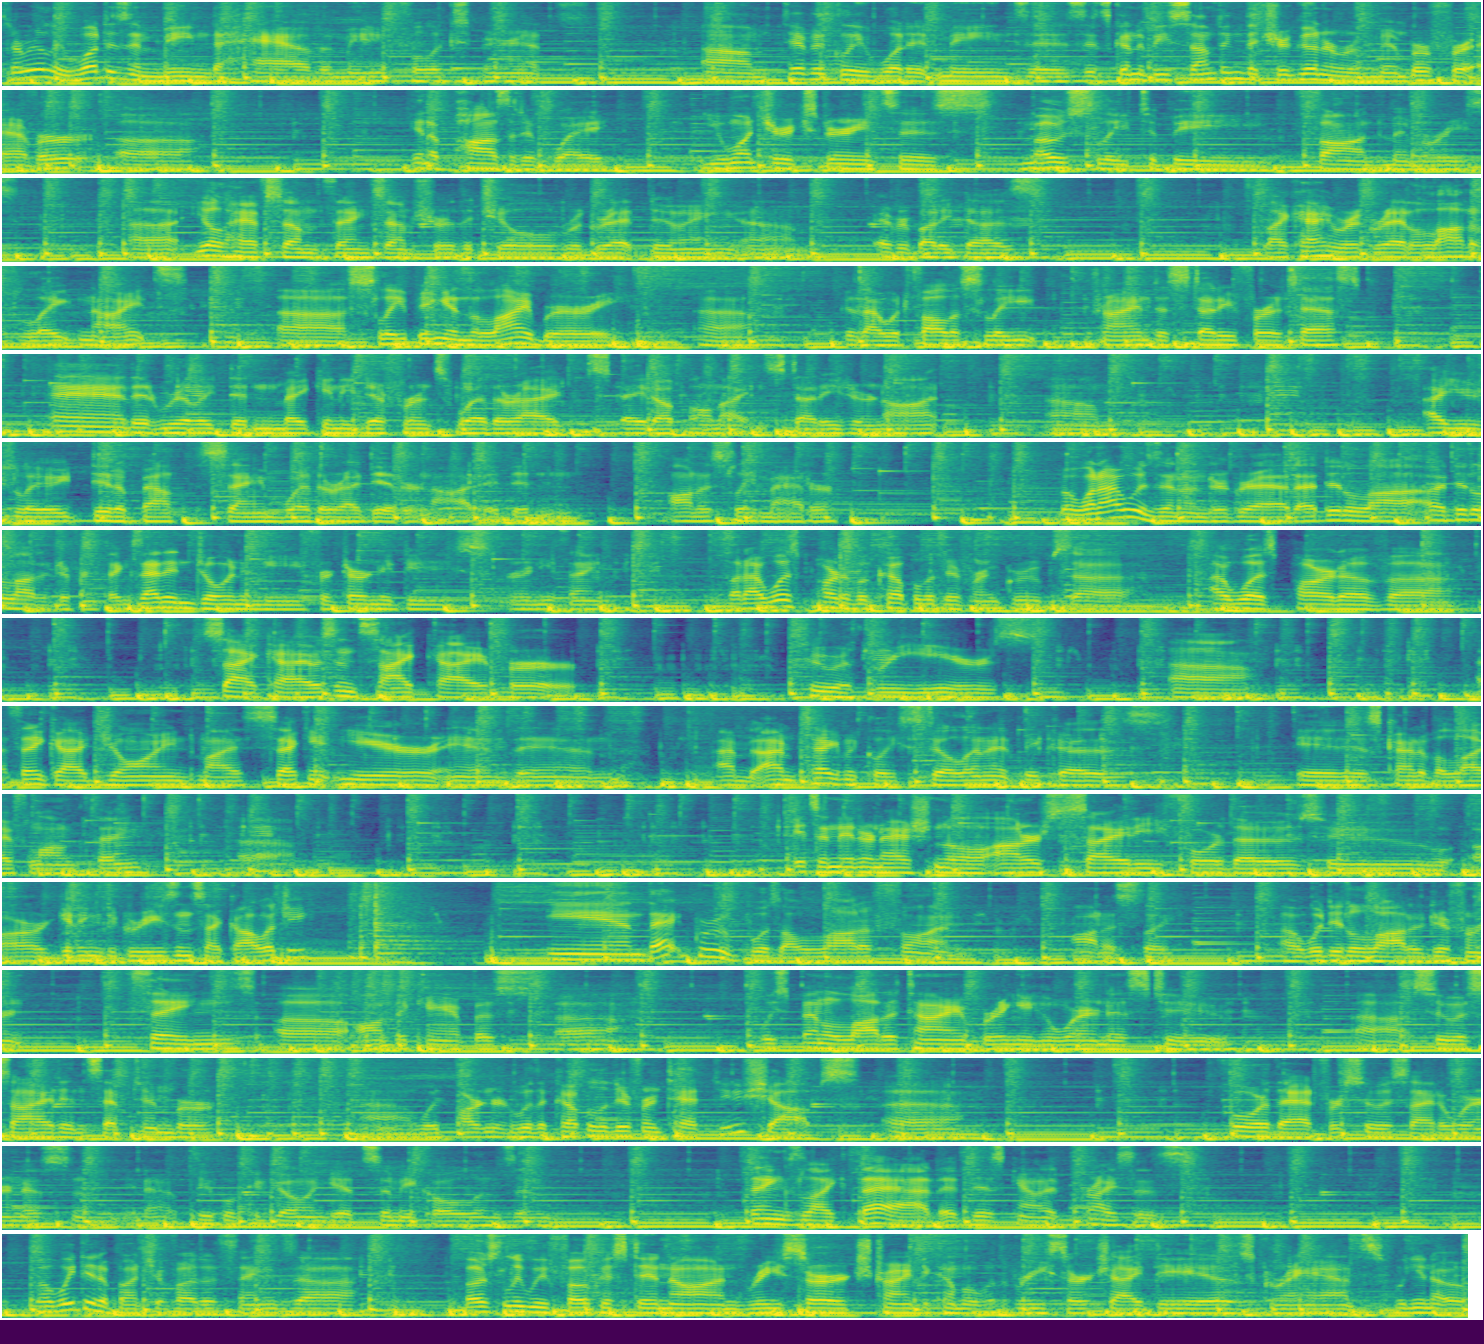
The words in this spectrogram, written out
So, really, what does it mean to have a meaningful experience? Um, typically, what it means is it's going to be something that you're going to remember forever uh, in a positive way. You want your experiences mostly to be fond memories. Uh, you'll have some things I'm sure that you'll regret doing. Um, everybody does. Like, I regret a lot of late nights uh, sleeping in the library because uh, I would fall asleep trying to study for a test and it really didn't make any difference whether I stayed up all night and studied or not. Um, I usually did about the same whether I did or not. It didn't honestly matter. But when I was in undergrad, I did a lot. I did a lot of different things. I didn't join any fraternities or anything, but I was part of a couple of different groups. Uh, I was part of uh, Psi Chi. I was in Psi Chi for two or three years. Uh, I think I joined my second year, and then I'm, I'm technically still in it because it is kind of a lifelong thing. Uh, it's an international honor society for those who are getting degrees in psychology. And that group was a lot of fun, honestly. Uh, we did a lot of different things uh, on the campus. Uh, we spent a lot of time bringing awareness to uh, suicide in September. Uh, we partnered with a couple of different tattoo shops uh, for that, for suicide awareness, and you know people could go and get semicolons and things like that at discounted prices. But we did a bunch of other things. Uh, mostly, we focused in on research, trying to come up with research ideas, grants. You know,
